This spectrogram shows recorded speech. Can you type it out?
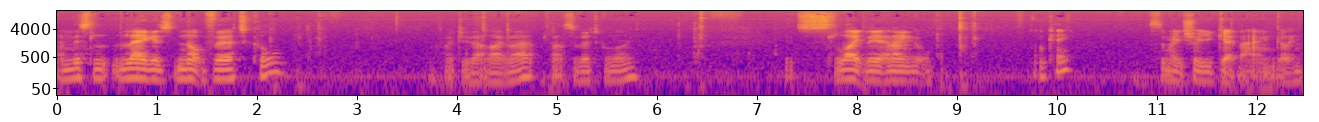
And this leg is not vertical. If I do that like that, that's a vertical line. It's slightly at an angle. Okay? So make sure you get that angle in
